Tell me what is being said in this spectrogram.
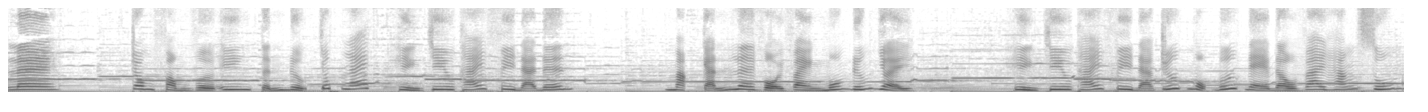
Lê! Trong phòng vừa yên tĩnh được chút lát, Hiền chiêu Thái Phi đã đến. Mặt cảnh Lê vội vàng muốn đứng dậy. Hiền chiêu Thái Phi đã trước một bước đè đầu vai hắn xuống.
